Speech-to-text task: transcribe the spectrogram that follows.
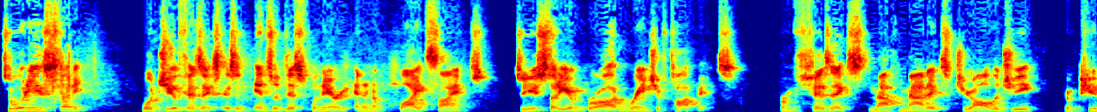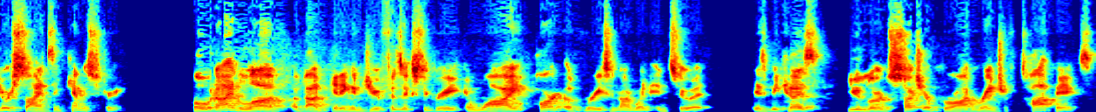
So, what do you study? Well, geophysics is an interdisciplinary and an applied science. So, you study a broad range of topics from physics, mathematics, geology, computer science, and chemistry. But what I love about getting a geophysics degree and why part of the reason I went into it is because you learn such a broad range of topics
